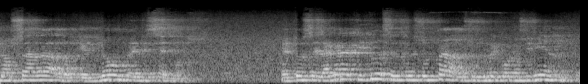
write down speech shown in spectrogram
nos ha dado, que no merecemos. Entonces la gratitud es el resultado, es un reconocimiento.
